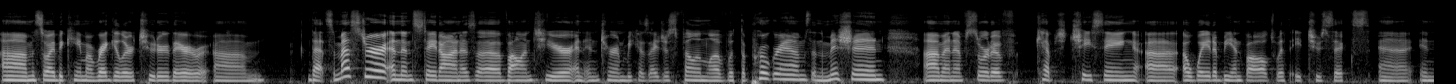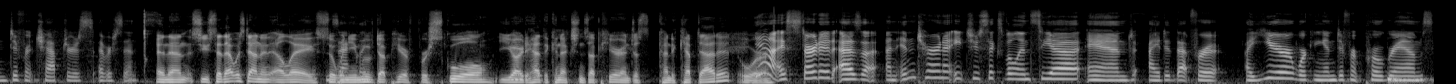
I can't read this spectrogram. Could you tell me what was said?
Um, so I became a regular tutor there um, that semester and then stayed on as a volunteer and intern because I just fell in love with the programs and the mission um, and have sort of kept chasing uh, a way to be involved with 826 uh, in different chapters ever since. And then, so you said that was down in LA. So when you moved up here for school, you already had the connections up here and just kind of kept at it, or Yeah, I started as a, an intern at 826 Valencia, and I did that for a year, working in different programs,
